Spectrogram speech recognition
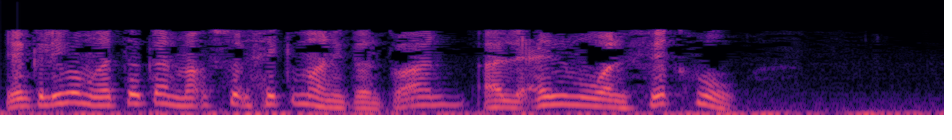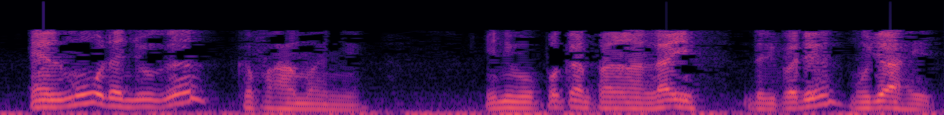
Yang kelima mengatakan maksud hikmah ni tuan-tuan, al-ilmu wal-fiqhu. Ilmu dan juga kefahamannya. Ini merupakan pandangan laif daripada Mujahid.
